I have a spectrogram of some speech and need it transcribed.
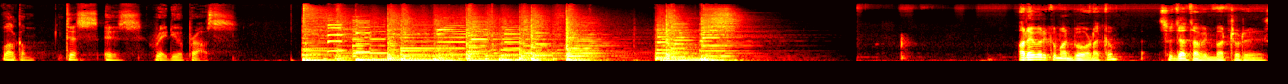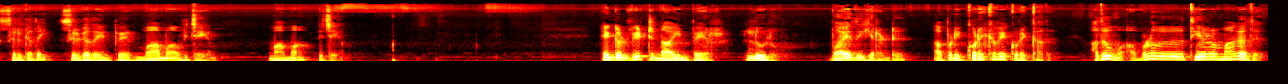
வெல்கம் திஸ் இஸ் ரேடியோ பிராஸ் அனைவருக்கும் அன்பு வணக்கம். சுஜாதாவின் மற்றொரு சிறுகதை. சிறுகதையின் பெயர் மாமா விஜயம். மாமா விஜயம். எங்கள் வீட்டு நாயின் பெயர் லூலு. வயது இரண்டு. அப்படி குறைக்கவே குறைக்காது. அதுவும் அவ்வளவு தீவிரமாக அது.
